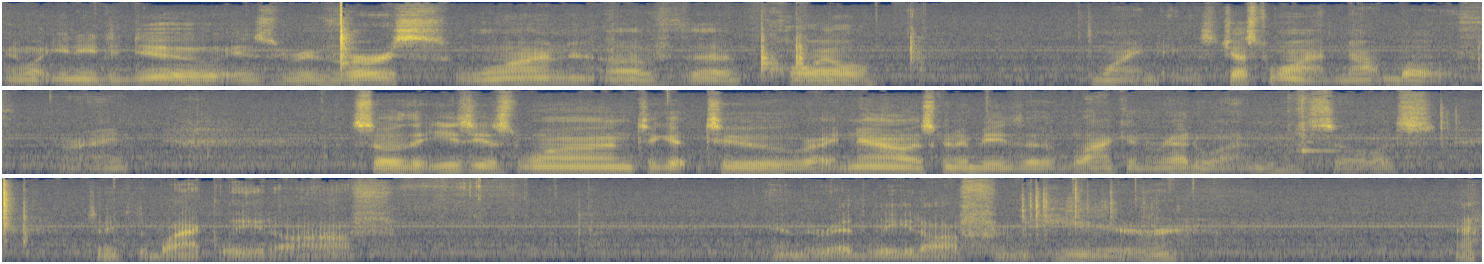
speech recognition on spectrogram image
then what you need to do is reverse one of the coil windings. Just one, not both, right? So the easiest one to get to right now is going to be the black and red one. So let's take the black lead off and the red lead off from here. okay,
